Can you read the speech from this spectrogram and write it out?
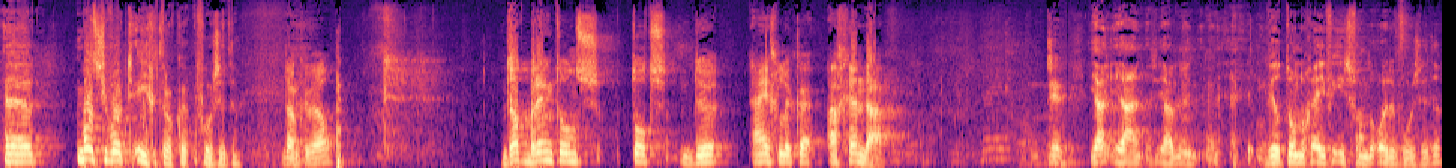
Eh, motie wordt ingetrokken, voorzitter. Dank u wel. Dat brengt ons tot de eigenlijke agenda. Ja, ja, ja, ik wil toch nog even iets van de orde, voorzitter.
